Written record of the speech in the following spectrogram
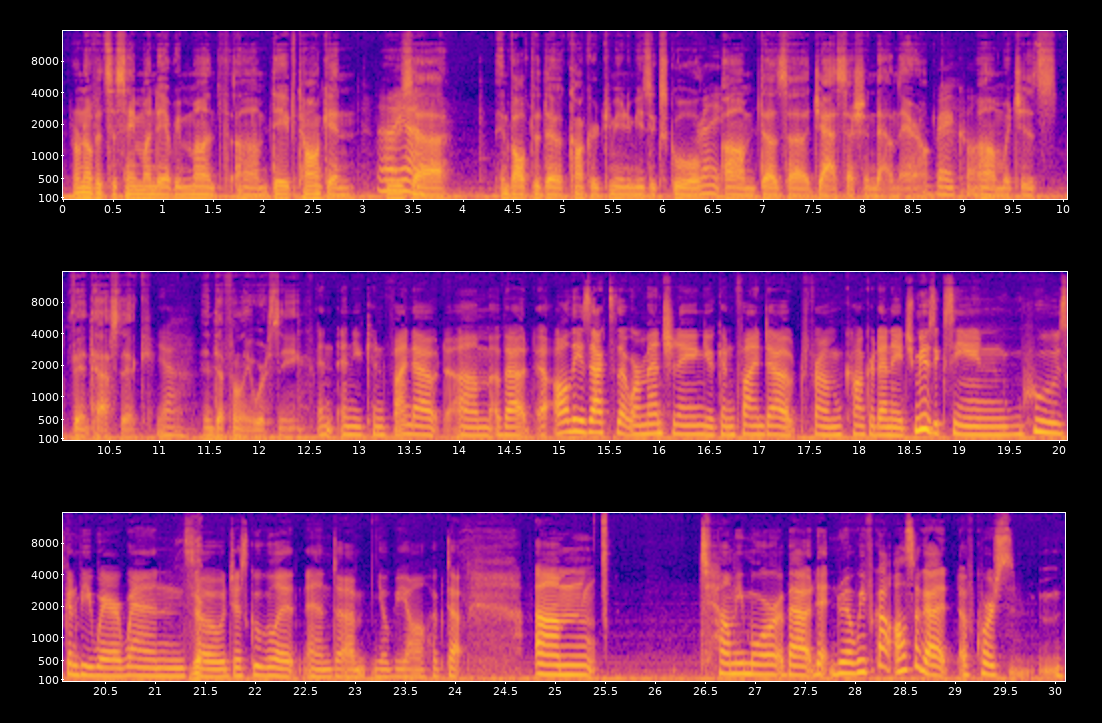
I don't know if it's the same Monday every month. Um, Dave Tonkin, Oh, who's yeah. uh, involved with the Concord Community Music School, Right. um, does a jazz session down there. Very cool. Um, which is fantastic yeah. and definitely worth seeing. and, and you can find out um, about uh, all these acts that we're mentioning. You can find out from Concord NH Music Scene who's going to be where, when. So just Google it and um, you'll be all hooked up. Um, tell me more about. You know, we've got also got, of course,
